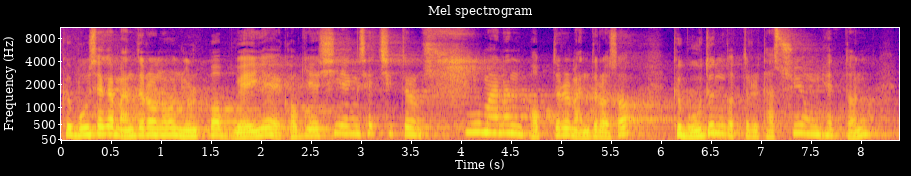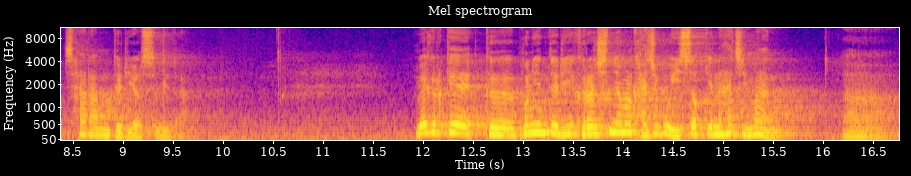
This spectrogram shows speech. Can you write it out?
그 모세가 만들어 놓은 율법 외에 거기에 시행 세칙들은 수많은 법들을 만들어서 그 모든 것들을 다 수용했던 사람들이었습니다. 왜 그렇게 그 본인들이 그런 신념을 가지고 있었기는 하지만 아,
